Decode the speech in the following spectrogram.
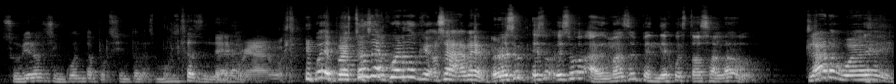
subieron 50% las multas del güey. Güey, pero ¿estás de acuerdo que, o sea, a ver, Pero eso, eso, eso, además de pendejo, está salado. Claro, güey.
